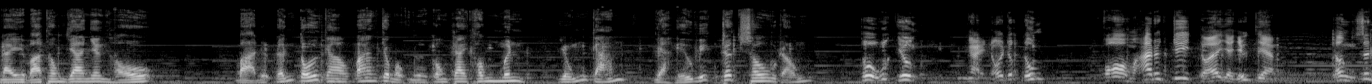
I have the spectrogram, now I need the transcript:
Này bà thông gia nhân hậu, bà được đấng tối cao ban cho một người con trai thông minh, dũng cảm và hiểu biết rất sâu rộng. Thưa quốc dương, ngài nói rất đúng. Phò mã rất trí tuệ và vững vàng. Thần xin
